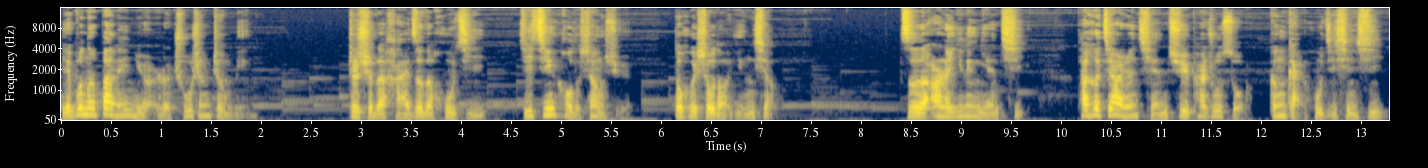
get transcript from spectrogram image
也不能办理女儿的出生证明，这使得孩子的户籍及今后的上学都会受到影响。自2010年起，他和家人前去派出所更改户籍信息，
